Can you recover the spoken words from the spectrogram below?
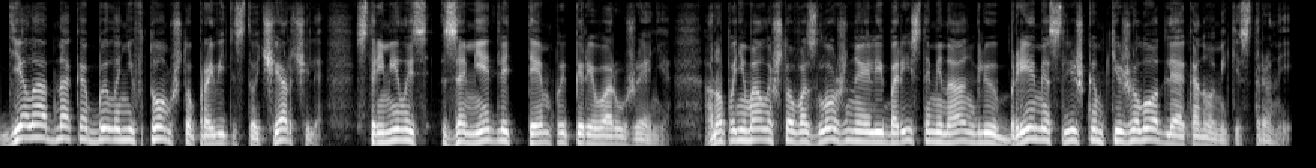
Дело, однако, было не в том, что правительство Черчилля стремилось замедлить темпы перевооружения. Оно понимало, что возложенное лейбористами на Англию бремя слишком тяжело для экономики страны,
